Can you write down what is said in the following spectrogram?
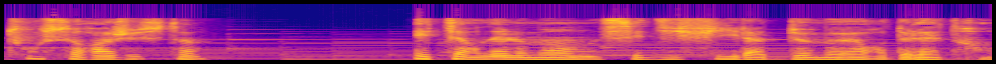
tout se rajuste. Éternellement s'édifie la demeure de l'être.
